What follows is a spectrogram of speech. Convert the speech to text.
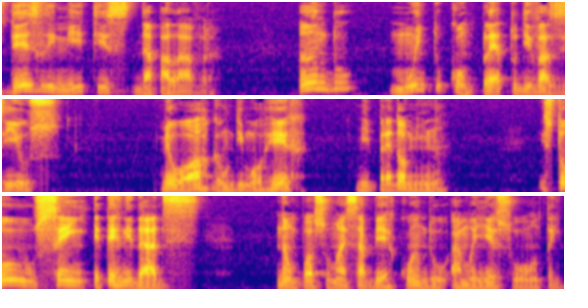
deslimites da palavra. Ando muito completo de vazios. Meu órgão de morrer me predomina. Estou sem eternidades. Não posso mais saber quando amanheço ontem.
